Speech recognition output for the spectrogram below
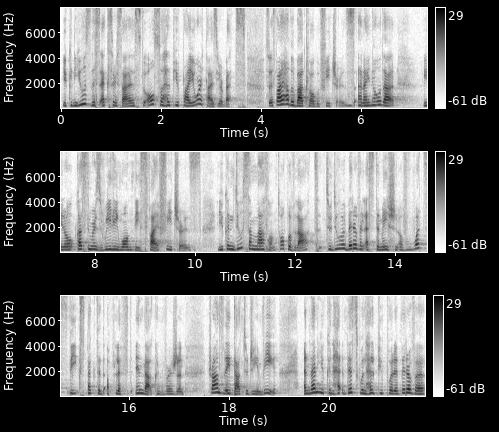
You can use this exercise to also help you prioritize your bets. So if I have a backlog of features, and I know that you know, customers really want these five features, you can do some math on top of that to do a bit of an estimation of what's the expected uplift in that conversion, translate that to GMV, and then you can this will help you put a bit of a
